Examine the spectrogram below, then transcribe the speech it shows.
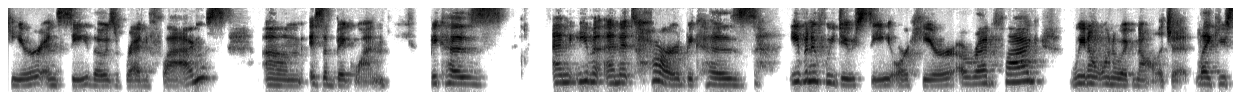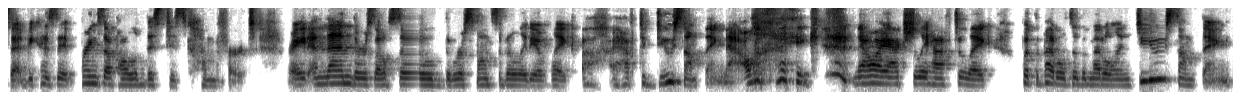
hear and see those red flags um, is a big one because and even and it's hard because even if we do see or hear a red flag, we don't want to acknowledge it, like you said, because it brings up all of this discomfort, right? And then there's also the responsibility of like, oh, I have to do something now. like now I actually have to like put the pedal to the metal and do something.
